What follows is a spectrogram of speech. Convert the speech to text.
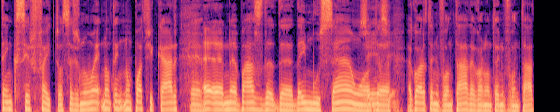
tem que ser feito, ou seja, não, é, não, tem, não pode ficar é. uh, na base da, da, da emoção sim, ou da sim. agora tenho vontade, agora não tenho vontade.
